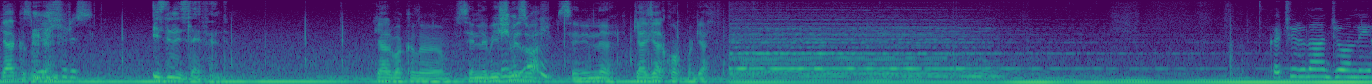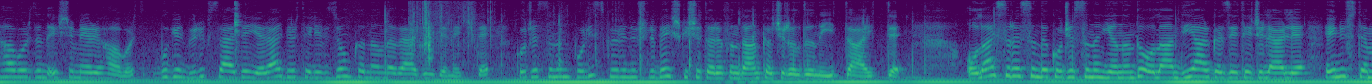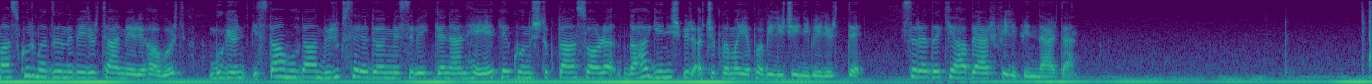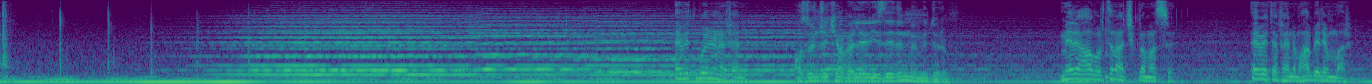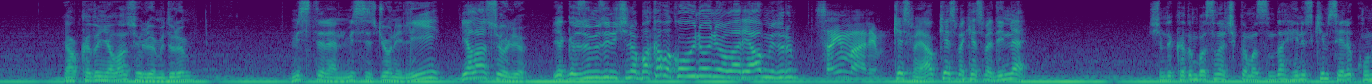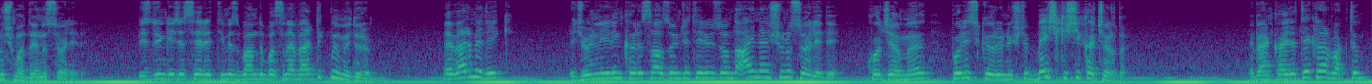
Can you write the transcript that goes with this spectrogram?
gel kızım gel. Görüşürüz. İzninizle efendim. Gel bakalım. Seninle bir işimiz Benimle var. mi? Seninle. Gel gel korkma gel. Kaçırılan John Lee Howard'ın eşi Mary Howard, bugün Brüksel'de yerel bir televizyon kanalına verdiği demeçte, kocasının polis görünüşlü beş kişi tarafından kaçırıldığını iddia etti. Olay sırasında kocasının yanında olan diğer gazetecilerle henüz temas kurmadığını belirten Mary Howard, bugün İstanbul'dan Brüksel'e dönmesi beklenen heyetle konuştuktan sonra daha geniş bir açıklama yapabileceğini belirtti. Sıradaki haber Filipinler'den. Evet buyurun efendim. Az önceki haberleri izledin mi müdürüm? Mary Howard'ın açıklaması. Evet efendim haberim var. Ya kadın yalan söylüyor müdürüm. Mr. and Mrs. Johnny Lee yalan söylüyor. Ya gözümüzün içine baka baka oyun oynuyorlar ya müdürüm. Sayın Valim. Kesme ya kesme kesme dinle. Şimdi kadın basın açıklamasında henüz kimseyle konuşmadığını söyledi. Biz dün gece seyrettiğimiz bandı basına verdik mi müdürüm? E vermedik. E Johnny Lee'nin karısı az önce televizyonda aynen şunu söyledi. Kocamı polis görünüşlü beş kişi kaçırdı. E ben kayda tekrar baktım.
